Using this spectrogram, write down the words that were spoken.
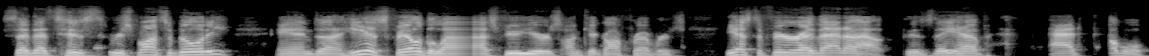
said that's his responsibility, and uh, he has failed the last few years on kickoff coverage. He has to figure that out because they have had trouble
